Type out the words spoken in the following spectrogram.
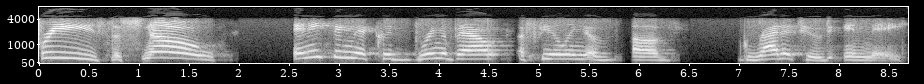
trees, the snow, anything that could bring about a feeling of, of gratitude in me.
